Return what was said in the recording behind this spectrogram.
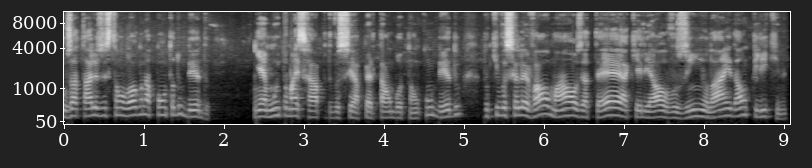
os atalhos estão logo na ponta do dedo. e é muito mais rápido você apertar um botão com o dedo do que você levar o mouse até aquele alvozinho lá e dar um clique. Né?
